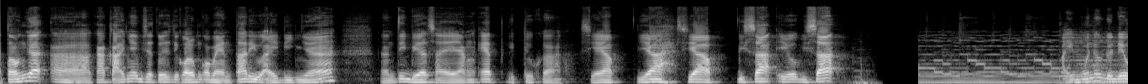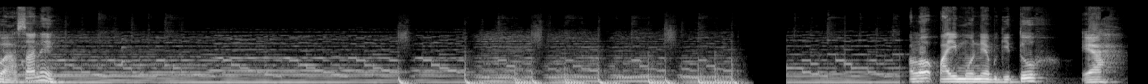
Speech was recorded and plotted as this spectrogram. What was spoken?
atau enggak uh, kakaknya bisa tulis di kolom komentar UID-nya nanti biar saya yang add gitu kak. Siap. Ya siap. Bisa yuk bisa. Pak Imunnya udah dewasa nih. Kalau Paimonnya begitu ya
